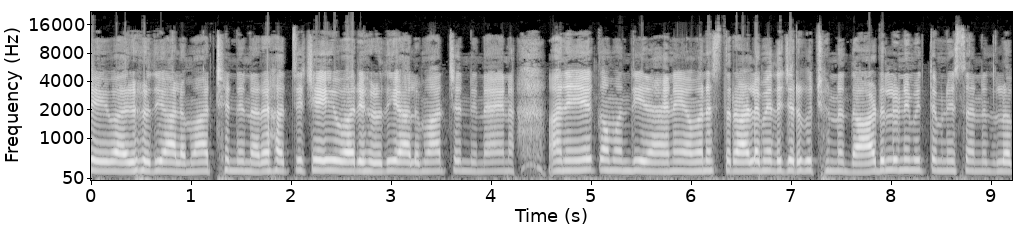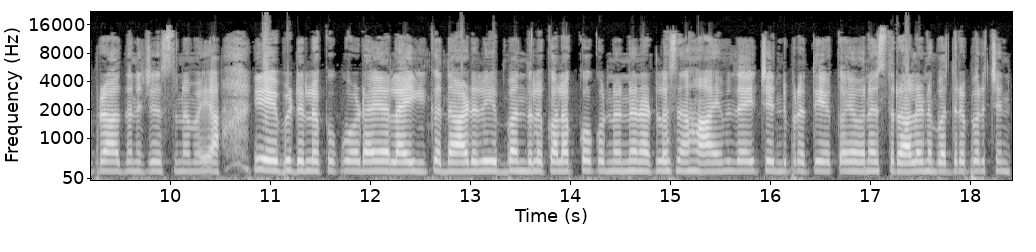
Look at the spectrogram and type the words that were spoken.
చేయవారి హృదయాలు మార్చండి నరహత్య చేయవారి హృదయాలు మార్చండి నాయన. అనేక మంది ఆయన యవనస్త్రాల మీద జరుగుచున్న దాడుల నిమిత్తం నీ సన్నిధిలో ప్రార్థన చేస్తున్నామయ్యా. ఏ బిడ్డలకు కూడా లైంగిక దాడులు ఇబ్బందులు కలక్కోకుండా ఉన్నట్లు సహాయం దయచండి ప్రతి ఒక్క యవనస్తురాలను భద్రపరచండి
